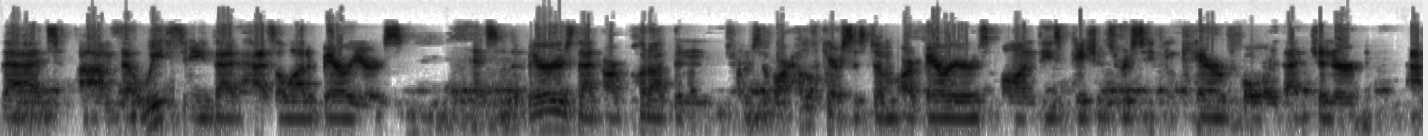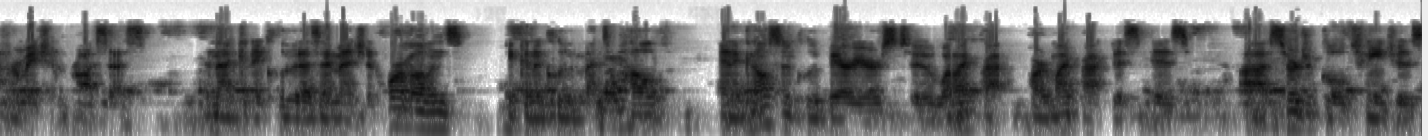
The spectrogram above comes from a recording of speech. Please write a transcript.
that um, that we see that has a lot of barriers, and so the barriers that are put up in terms of our healthcare system are barriers on these patients receiving care for that gender affirmation process, and that can include, as I mentioned, hormones. It can include mental health, and it can also include barriers to what I pra- part of my practice is uh, surgical changes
